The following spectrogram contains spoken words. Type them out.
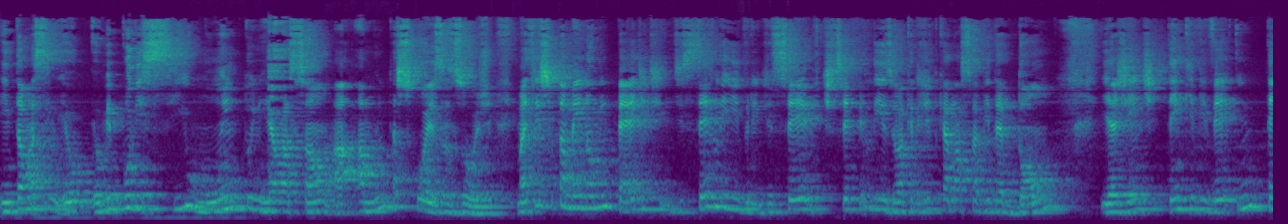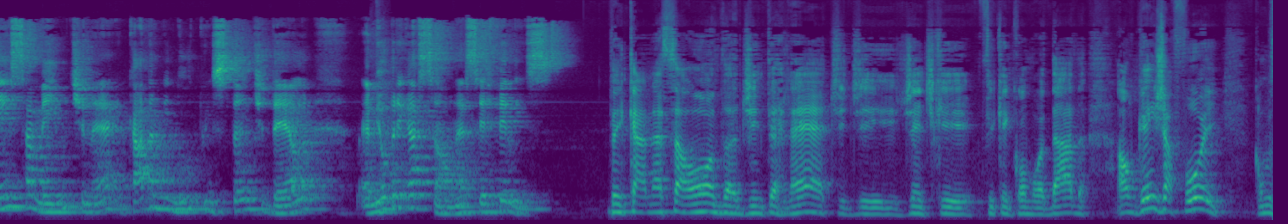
Então, assim, eu, eu me policio muito em relação a, a muitas coisas hoje, mas isso também não me impede de, de, ser livre, de ser, de ser feliz. Eu acredito que a nossa vida é dom e a gente tem que viver intensamente, né? Cada minuto, instante dela, é minha obrigação, né? Ser feliz. Vem cá, nessa onda de internet, de gente que fica incomodada, alguém já foi, como,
